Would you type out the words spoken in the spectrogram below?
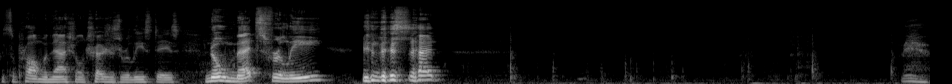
That's the problem with National Treasures release days. No Mets for Lee in this set. Man.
